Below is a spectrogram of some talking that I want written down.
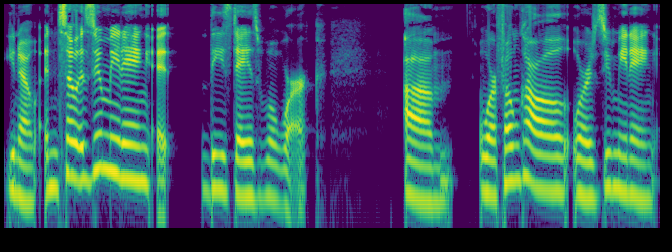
You know, and so a Zoom meeting it, these days will work, um, or a phone call or a Zoom meeting.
